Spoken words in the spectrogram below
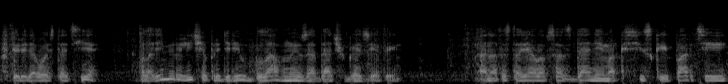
В передовой статье Владимир Ильич определил главную задачу газеты. Она состояла в создании марксистской партии,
